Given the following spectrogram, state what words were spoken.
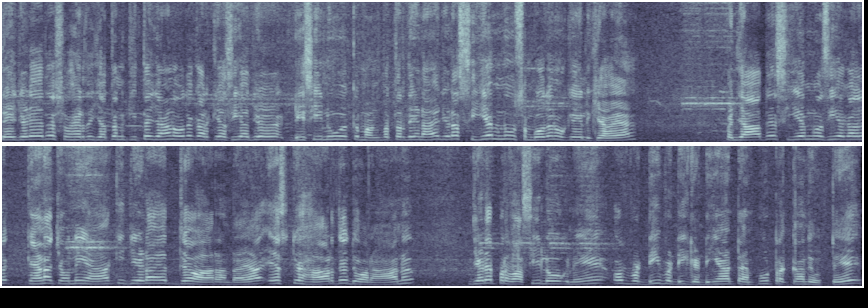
ਤੇ ਜਿਹੜੇ ਇਹਦੇ ਸੁਹਿਰਦ ਯਤਨ ਕੀਤੇ ਜਾਣ, ਉਹਦੇ ਕਰਕੇ ਅਸੀਂ ਅੱਜ ਡੀਸੀ ਨੂੰ ਇੱਕ ਮੰਗ ਪੱਤਰ ਦੇਣ ਆਏ, ਜਿਹੜਾ ਸੀਐਮ ਨੂੰ ਸੰਬੋਧਨ ਹੋ ਕੇ ਲਿਖਿਆ ਹੋਇਆ। ਹੈ ਪੰਜਾਬ ਦੇ ਸੀਐਮ ਨੂੰ ਅਸੀਂ ਇਹ ਗੱਲ ਕਹਿਣਾ ਚਾਹੁੰਦੇ ਹਾਂ ਕਿ ਜਿਹੜਾ ਇਹ ਤਿਉਹਾਰ ਆਂਦਾ ਆ, ਇਸ ਤਿਉਹਾਰ ਦੇ ਦੌਰਾਨ ਜਿਹੜੇ ਪ੍ਰਵਾਸੀ ਲੋਕ ਨੇ, ਉਹ ਵੱਡੀ ਵੱਡੀ ਗੱਡੀਆਂ, ਟੈਂਪੂ, ਟਰੱਕਾਂ ਦੇ ਉੱਤੇ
